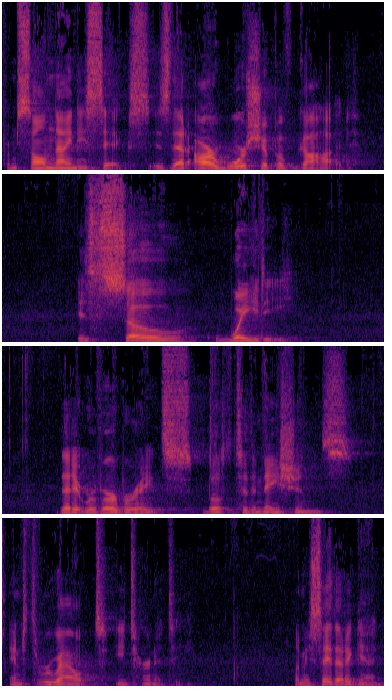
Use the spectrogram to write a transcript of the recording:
from Psalm 96 is that our worship of God is so weighty that it reverberates both to the nations and throughout eternity. Let me say that again.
